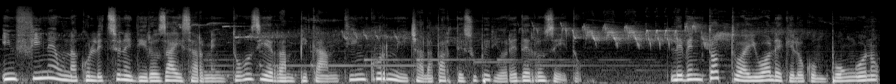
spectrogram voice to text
Infine una collezione di rosai sarmentosi e rampicanti incornicia la parte superiore del roseto. Le 28 aiuole che lo compongono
